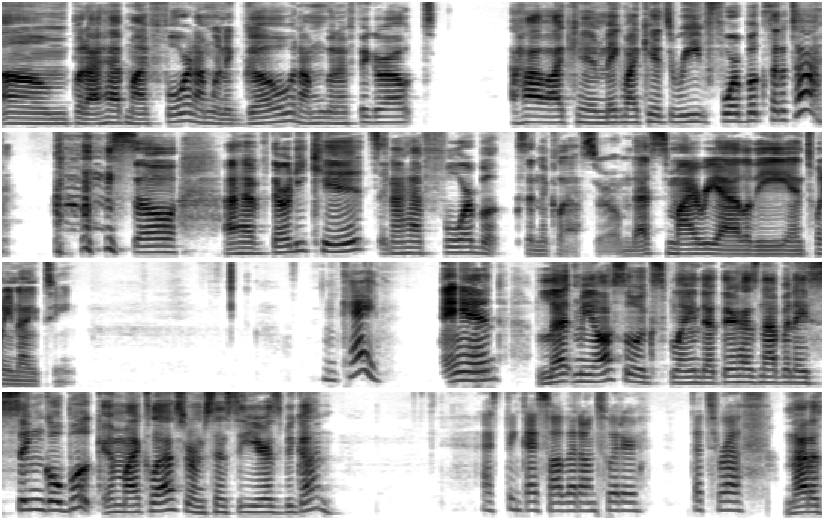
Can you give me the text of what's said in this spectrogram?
Um, but I have my four and I'm gonna go and I'm gonna figure out how I can make my kids read four books at a time. so I have 30 kids and I have four books in the classroom. That's my reality in 2019. Okay. And let me also explain that there has not been a single book in my classroom since the year has begun. I think I saw that on Twitter. That's rough. Not a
